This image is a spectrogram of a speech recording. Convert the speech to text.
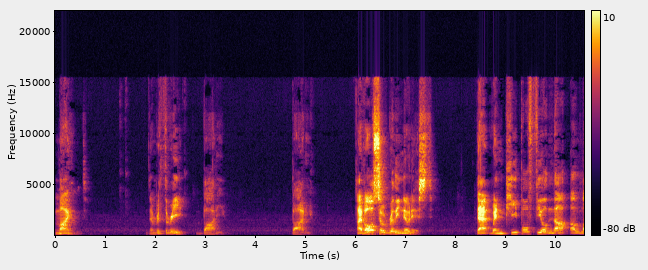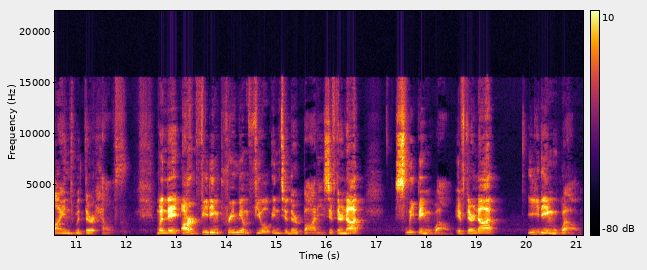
mind. Number three, body. Body. I've also really noticed that when people feel not aligned with their health, when they aren't feeding premium fuel into their bodies, if they're not sleeping well, if they're not eating well,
